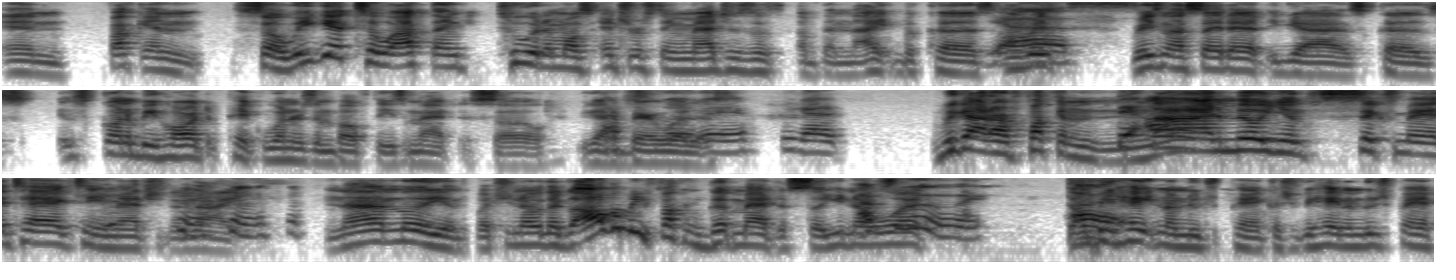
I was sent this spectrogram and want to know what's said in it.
And fucking so we get to I think two of the most interesting matches of, of the night because the re- reason I say that, you guys, because it's going to be hard to pick winners in both these matches. So you got to bear with us. We got We got our fucking nine millionth six man tag team match tonight. nine millionth, but you know they're all gonna be fucking good matches. So you know what? Absolutely. Don't be Uh, hating on New Japan because if you hate on New Japan,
